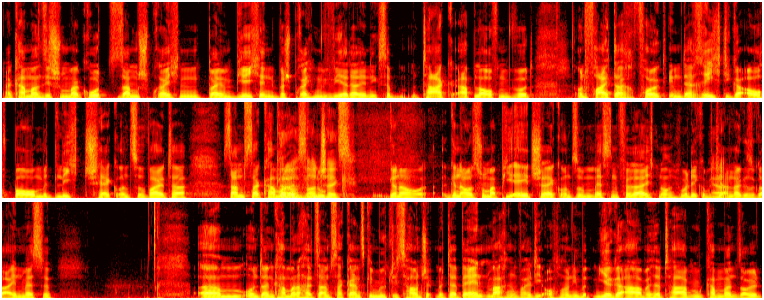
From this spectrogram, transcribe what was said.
Dann kann man sich schon mal groß zusammensprechen, beim Bierchen besprechen, wie wieder der nächste Tag ablaufen wird. Und Freitag folgt eben der richtige Aufbau mit Lichtcheck und so weiter. Samstag kann man genau, dann Soundcheck. Genau, genau, schon mal PA-Check und so messen vielleicht noch. Ich überlege, ob ich ja. die Anlage sogar einmesse. Ähm, und dann kann man halt Samstag ganz gemütlich Soundcheck mit der Band machen, weil die auch noch nie mit mir gearbeitet haben. Kann man soll,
